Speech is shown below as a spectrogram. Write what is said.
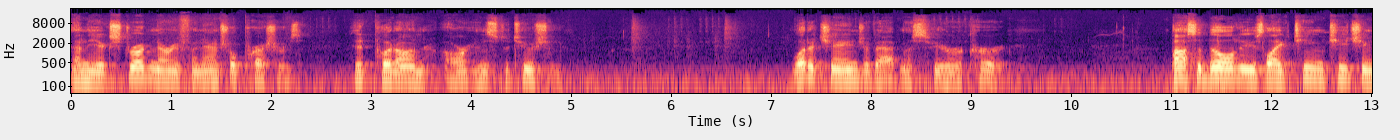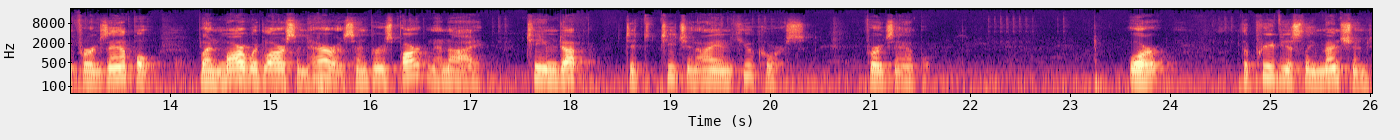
and the extraordinary financial pressures it put on our institution. What a change of atmosphere occurred. Possibilities like team teaching, for example, when Marwood Larson Harris and Bruce Parton and I teamed up to teach an INQ course, for example. Or the previously mentioned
